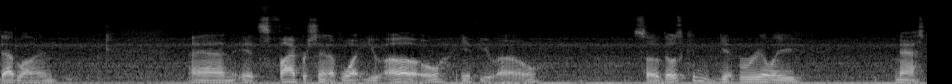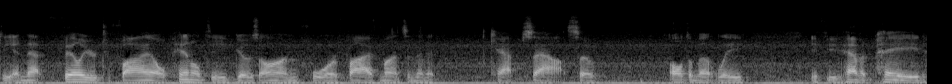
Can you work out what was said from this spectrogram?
deadline. And it's 5% of what you owe if you owe. So those can get really nasty, and that failure to file penalty goes on for five months and then it caps out. So ultimately, if you haven't paid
